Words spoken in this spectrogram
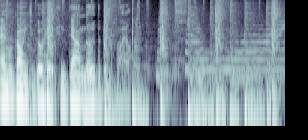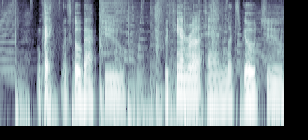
And we're going to go ahead and download the bin file. Okay, let's go back to the camera and let's go to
